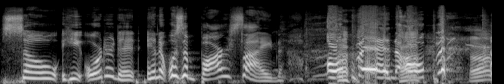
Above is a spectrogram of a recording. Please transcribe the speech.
So he ordered it and it was a bar sign. Open, open.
